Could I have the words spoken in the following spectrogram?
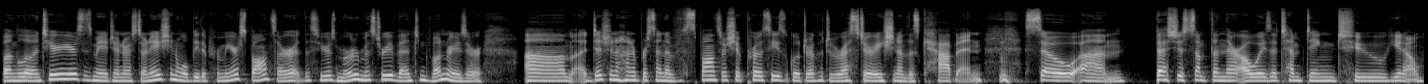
Bungalow Interiors has made a generous donation. and Will be the premier sponsor at this year's murder mystery event and fundraiser. Um, addition, 100% of sponsorship proceeds will go directly to the restoration of this cabin. So um, that's just something they're always attempting to, you know,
